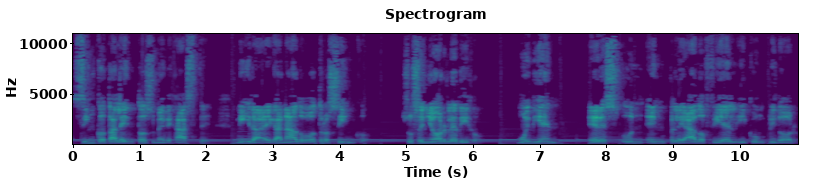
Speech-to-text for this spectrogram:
cinco talentos me dejaste, mira, he ganado otros cinco. Su señor le dijo, Muy bien, eres un empleado fiel y cumplidor.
